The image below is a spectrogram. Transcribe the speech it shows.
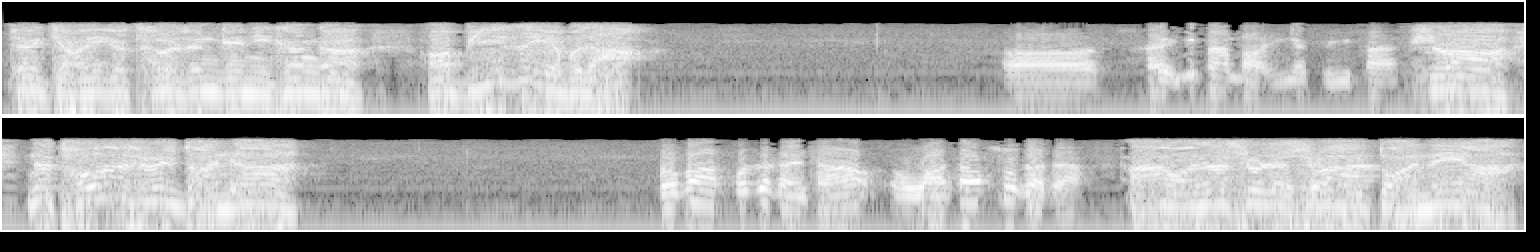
再讲一个特征给你看看啊，鼻子也不大，呃，还有一般吧，应该是一般。是吧？那头发是不是短的？啊，头发不是很长，往上竖着的，啊往上竖着是吧？短的呀，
